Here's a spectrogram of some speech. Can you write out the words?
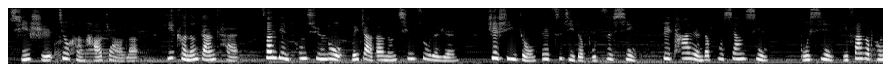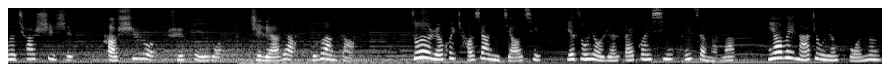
其实就很好找了。你可能感慨，翻遍通讯录没找到能倾诉的人，这是一种对自己的不自信，对他人的不相信。不信你发个朋友圈试试。好失落，谁陪我？只聊聊，不乱搞。总有人会嘲笑你矫情，也总有人来关心你怎么了。你要为哪种人活呢？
